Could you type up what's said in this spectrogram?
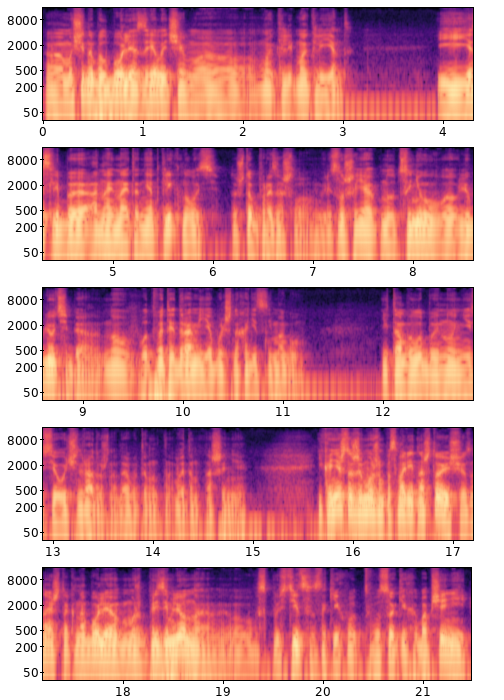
э, мужчина был более зрелый, чем э, мой, мой клиент. И если бы она на это не откликнулась, то что бы произошло? Он говорит, слушай, я ну, ценю, люблю тебя, но вот в этой драме я больше находиться не могу. И там было бы, ну, не все очень радужно, да, в этом, в этом отношении. И, конечно же, можем посмотреть на что еще, знаешь, так на более, может, приземленно, спуститься с таких вот высоких обобщений,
